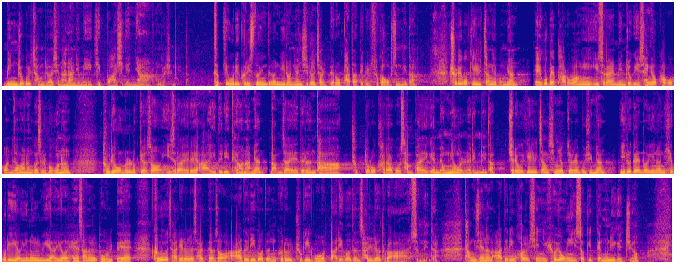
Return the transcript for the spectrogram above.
민족을 창조하신 하나님이 기뻐하시겠냐는 것입니다. 특히 우리 그리스도인들은 이런 현실을 절대로 받아들일 수가 없습니다. 출애굽기 1장에 보면 애굽의 바로 왕이 이스라엘 민족이 생육하고 번성하는 것을 보고는 두려움을 느껴서 이스라엘의 아이들이 태어나면 남자애들은 다 죽도록 하라고 산파에게 명령을 내립니다. 출애굽기 1장 16절에 보시면 이르되 너희는 히브리 여인을 위하여 해산을 도울 때 그 자리를 살펴서 아들이거든 그를 죽이고 딸이거든 살려두라 했습니다. 당시에는 아들이 훨씬 효용이 있었기 때문이겠죠.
